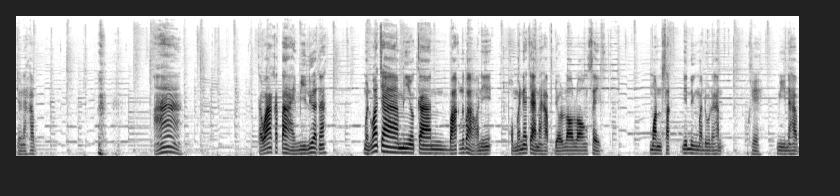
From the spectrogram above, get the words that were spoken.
เดี๋ยวนะครับ อ่า แต่ว่ากระต่ายมีเลือดนะ เหมือนว่าจะมีอาการบั๊กหรือเปล่าอันนี้ ผมไม่แน่ใจนะครับ เดี๋ยวเราลองเสกมอนสักนิดนึงมาดูนะครับ โอเค มีนะครับ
